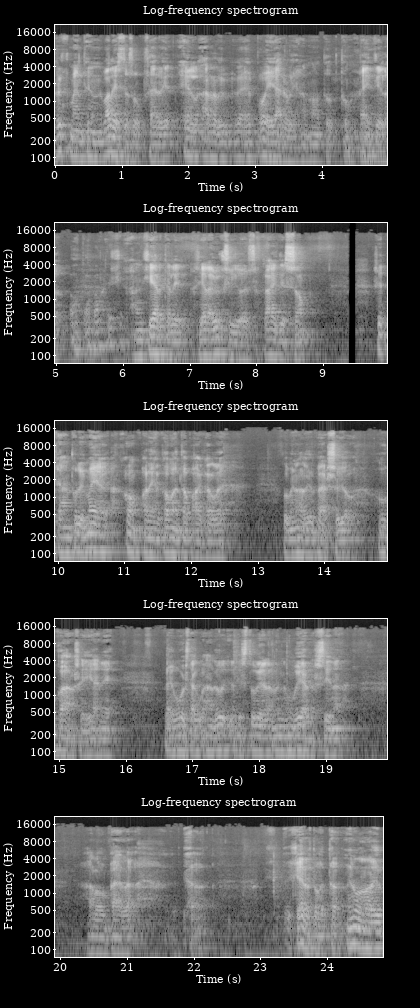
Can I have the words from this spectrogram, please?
Rykmentin valistusupseeri El Arvi Pojärvi, hän on tuttu henkilö. Hän kierteli siellä yksiköissä kaikissa. Sitten hän tuli meidän komppanian komentopaikalle, kun minä olin päässyt jo mukaan siihen, niin me muistan, kun hän tuli, istui vielä minun vieressä siinä halon päällä ja kertoi, että minulla oli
